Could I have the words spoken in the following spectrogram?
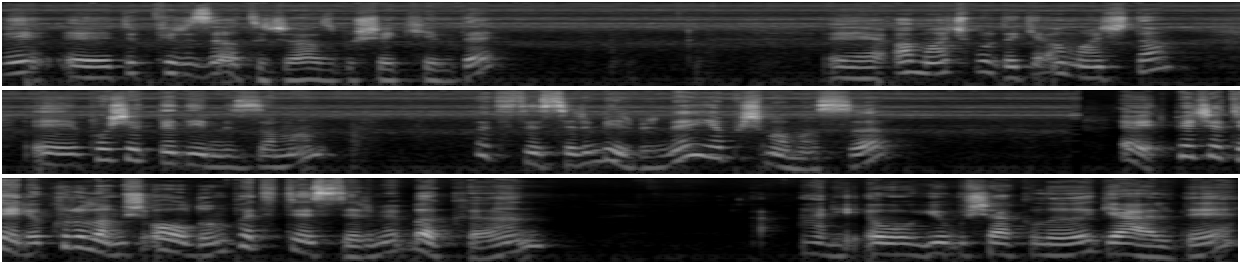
Ve e, dip atacağız bu şekilde. E, amaç buradaki amaç da e, poşetlediğimiz zaman patateslerin birbirine yapışmaması. Evet peçeteyle kurulamış olduğum patateslerimi bakın. Hani o yumuşaklığı geldi.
